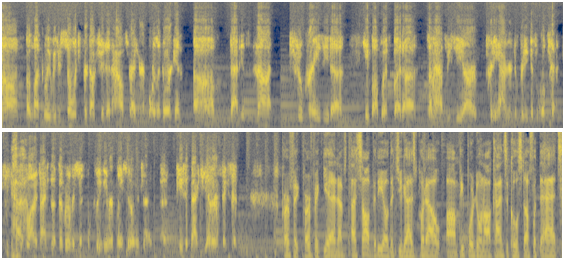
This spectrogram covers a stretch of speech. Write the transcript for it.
Um, but luckily, we do so much production in house right here in Portland, Oregon, um, that it's not too crazy to keep up with. But uh, some hats we see are pretty haggard and pretty difficult to. A lot of times, the, the move is just completely replace it over time, uh, piece it back together, and fix it. Perfect, perfect. Yeah, and I've, I saw a video that you guys put out. Um, people were doing all kinds of cool stuff with the hats.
